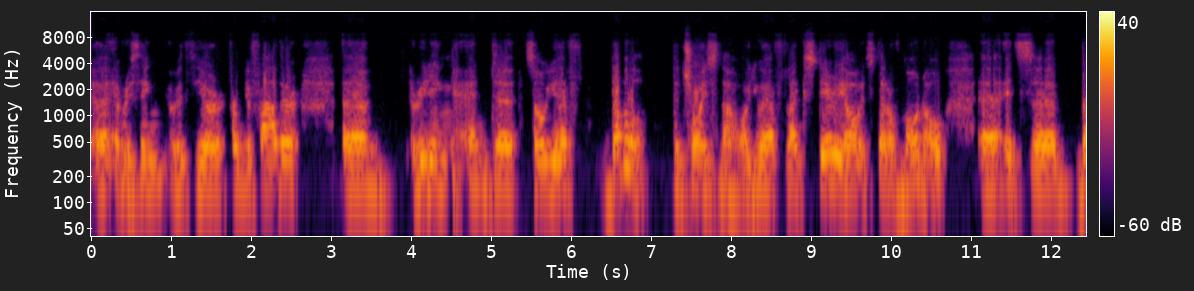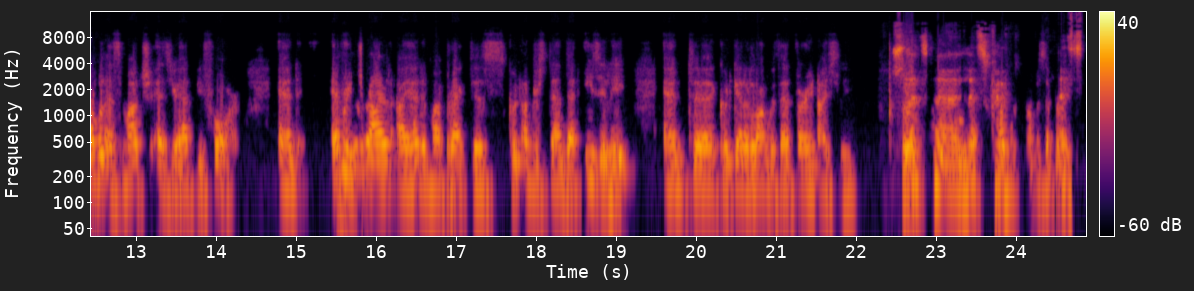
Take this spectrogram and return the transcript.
uh, everything with your from your father, um, reading, and uh, so you have double the choice now, or you have like stereo instead of mono. Uh, it's uh, double as much as you had before, and every child I had in my practice could understand that easily and uh, could get along with that very nicely. So let's uh, let's kind of let's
